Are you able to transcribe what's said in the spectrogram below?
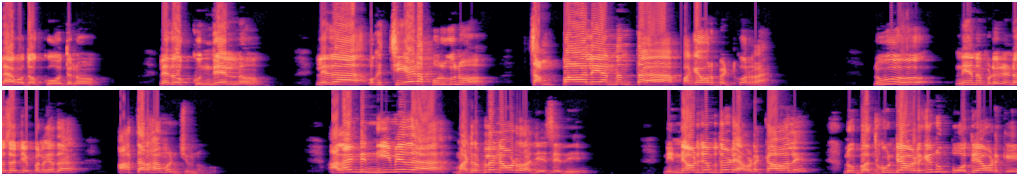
లేకపోతే ఒక కోతునో లేదా ఒక కుందేలునో లేదా ఒక చీడ పురుగునో చంపాలి అన్నంత పగ ఎవరు పెట్టుకోర్రా? నువ్వు నేను ఇప్పుడు రెండోసారి చెప్పాను కదా ఆ తరహా మంచివి నువ్వు. అలాంటి నీ మీద మటర్ ప్లాన్ ఎవడు రా చేసేది? నిన్నెవడు చంపుతాడు? ఎవడికి కావాలి? నువ్వు బతుకుంటే ఎవడికి? నువ్వు పోతే ఎవడికి?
